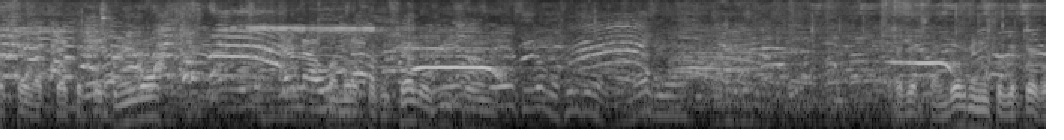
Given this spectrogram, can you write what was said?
Esta es la cuarta oportunidad, cuando los oficiales dicen Sí, íbamos juntos al gimnasio. que restan dos minutos de juego.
